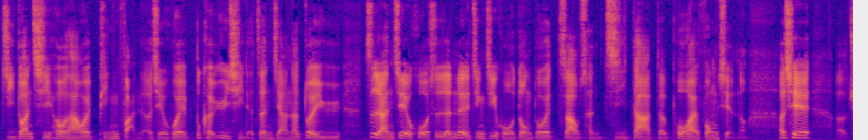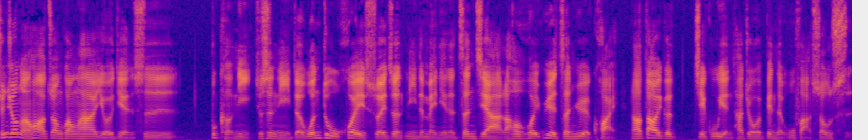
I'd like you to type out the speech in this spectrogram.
极端气候它会频繁的，而且会不可预期的增加。那对于自然界或是人类的经济活动，都会造成极大的破坏风险哦。而且全球暖化的状况，它有一点是不可逆，就是你的温度会随着你的每年的增加，然后会越增越快，然后到一个节骨眼，它就会变得无法收拾。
